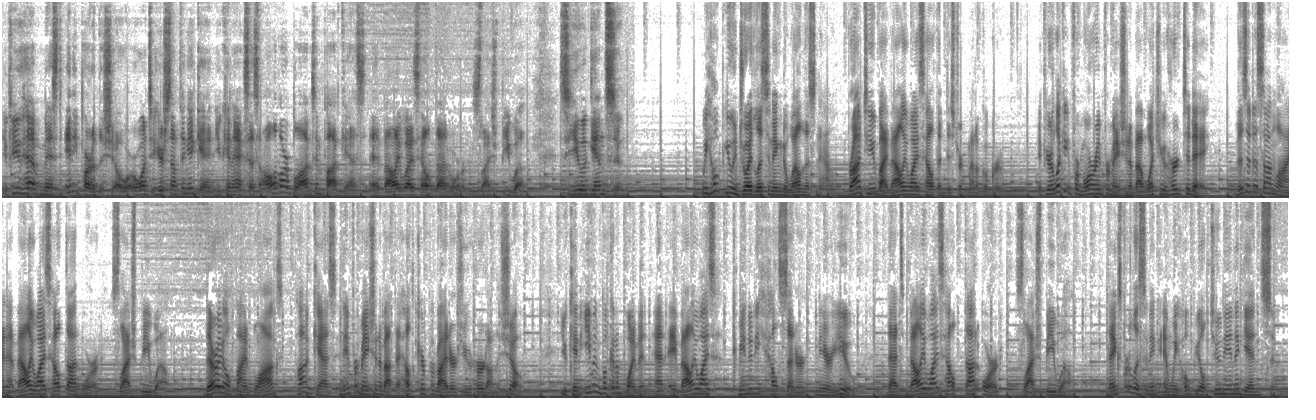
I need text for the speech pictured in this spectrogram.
If you have missed any part of the show or want to hear something again, you can access all of our blogs and podcasts at valleywisehealth.org slash be well. See you again soon. We hope you enjoyed listening to Wellness Now, brought to you by Valleywise Health and District Medical Group. If you're looking for more information about what you heard today, visit us online at valleywisehealth.org slash be well. There you'll find blogs, podcasts, and information about the healthcare providers you heard on the show. You can even book an appointment at a Valleywise community health center near you. That's valleywisehealth.org slash be well. Thanks for listening, and we hope you'll tune in again soon.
